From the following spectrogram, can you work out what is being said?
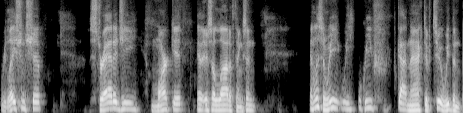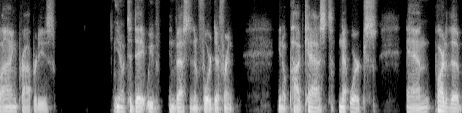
relationship, strategy, market. There's a lot of things. And and listen, we we we've gotten active too. We've been buying properties you know to date we've invested in four different you know podcast networks and part of the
